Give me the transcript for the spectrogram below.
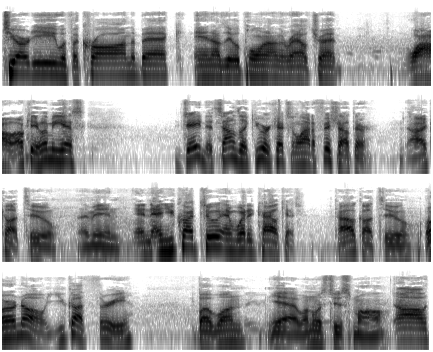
TRD with a craw on the back and I was able to pull one on the rattle trap. Wow. Okay, let me ask Jaden, it sounds like you were catching a lot of fish out there. I caught two. I mean, And and you caught two, and what did Kyle catch? Kyle caught two. Or no, you caught three. But one, yeah, one was too small. Uh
